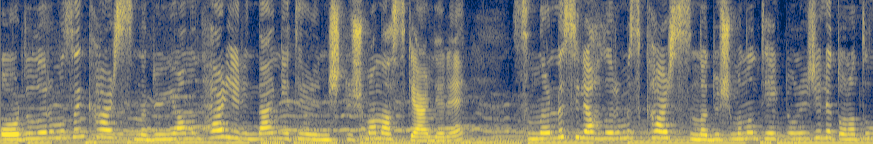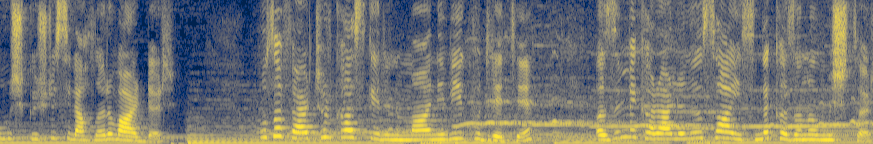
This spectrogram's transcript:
Ordularımızın karşısında dünyanın her yerinden getirilmiş düşman askerlere, sınırlı silahlarımız karşısında düşmanın teknolojiyle donatılmış güçlü silahları vardır. Bu zafer Türk askerinin manevi kudreti, azim ve kararlılığı sayesinde kazanılmıştır.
